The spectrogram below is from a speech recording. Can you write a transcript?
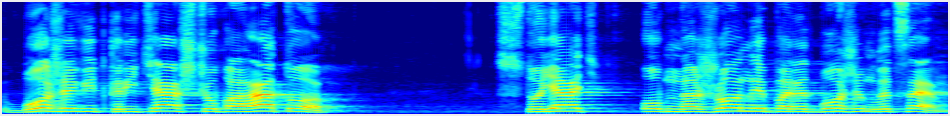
Боже відкриття, що багато стоять обнажені перед Божим лицем.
